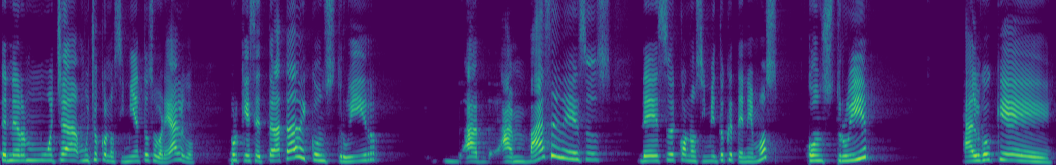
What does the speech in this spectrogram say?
tener mucha, mucho conocimiento sobre algo porque se trata de construir a, base de esos, de ese conocimiento que tenemos, construir algo que,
